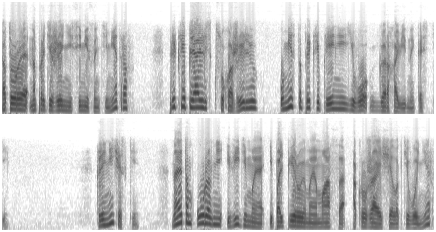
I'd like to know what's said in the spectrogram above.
которые на протяжении 7 см прикреплялись к сухожилию у места прикрепления его к гороховидной кости. Клинически на этом уровне видимая и пальпируемая масса, окружающая локтевой нерв,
